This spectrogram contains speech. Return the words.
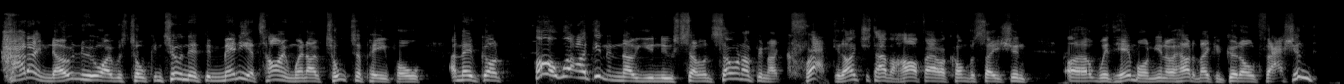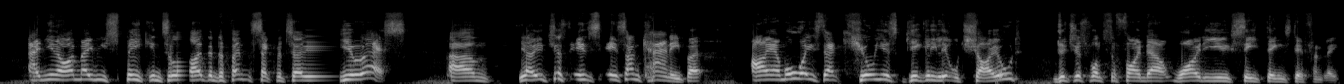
Had I known who I was talking to, and there's been many a time when I've talked to people and they've gone, Oh, well, I didn't know you knew so and so. And I've been like, crap, did I just have a half hour conversation uh, with him on, you know, how to make a good old fashioned? And, you know, I may be speaking to like the defense secretary of the US. Um, you know, it just it's it's uncanny, but I am always that curious, giggly little child that just wants to find out why do you see things differently.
